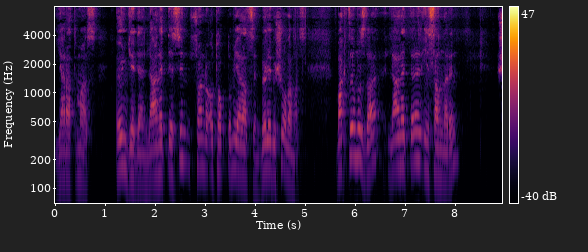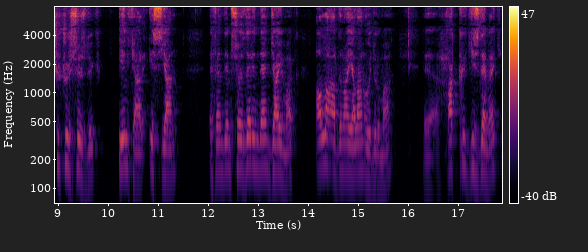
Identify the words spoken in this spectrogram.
yaratmaz. Önceden lanetlesin sonra o toplumu yaratsın. Böyle bir şey olamaz. Baktığımızda lanetlenen insanların şükürsüzlük, inkar, isyan, efendim sözlerinden caymak, Allah adına yalan uydurma, e, hakkı gizlemek,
